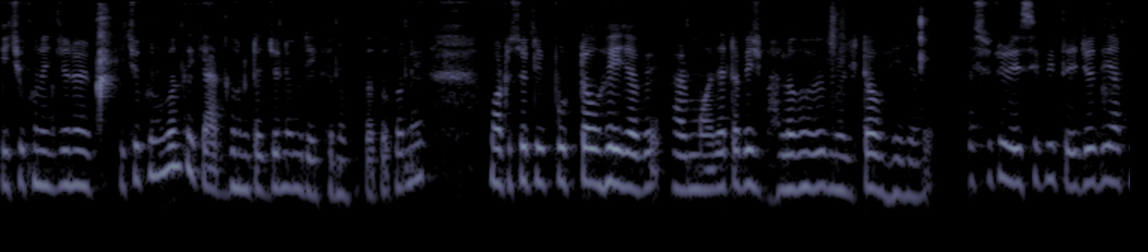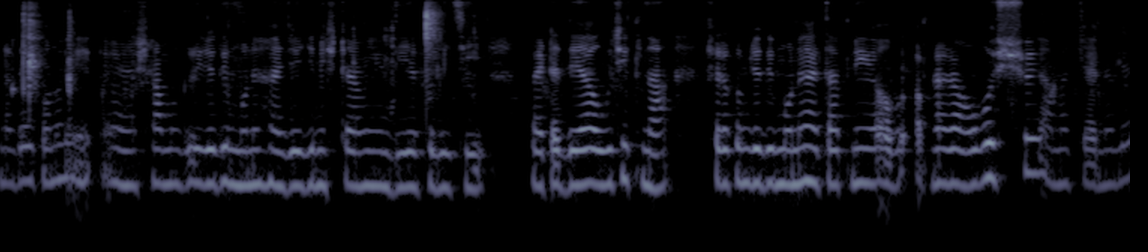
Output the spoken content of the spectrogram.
কিছুক্ষণের জন্য, কিছুক্ষণ বলতে কি আধ ঘণ্টার জন্য আমি রেখে নেব। ততক্ষণে মটরশুঁটির পুরটাও হয়ে যাবে আর ময়দাটা বেশ ভালোভাবে মেল্টটাও হয়ে যাবে। মটরশুঁটি রেসিপিতে যদি আপনাদের কোনো সামগ্রী যদি মনে হয় যে জিনিসটা আমি দিয়ে ফেলেছি বা এটা দেওয়া উচিত না, সেরকম যদি মনে হয় তা আপনি আপনারা অবশ্যই আমার চ্যানেলে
